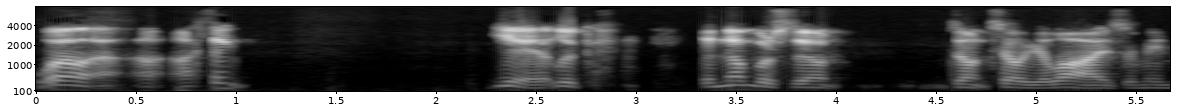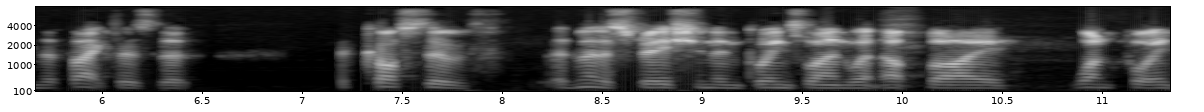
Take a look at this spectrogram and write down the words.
Well, I, I think, yeah. Look, the numbers don't don't tell you lies. I mean, the fact is that the cost of administration in Queensland went up by 1.2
